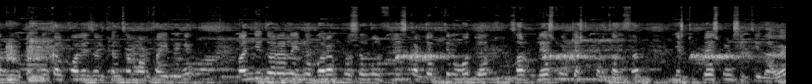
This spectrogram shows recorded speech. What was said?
ಒಂದು ಟೆಕ್ನಿಕಲ್ ಕಾಲೇಜಲ್ಲಿ ಕೆಲಸ ಮಾಡ್ತಾ ಇದ್ದೀನಿ. ಬಂದಿದ್ದವರೆಲ್ಲ ಇನ್ನೂ ಬರೋಕ್ಕೆ ಸರ್ ಫೀಸ್ ಕಟ್ಟೋಕ್ಕಿಂತ ಮೊದಲು ಸರ್ ಪ್ಲೇಸ್ಮೆಂಟ್ ಎಷ್ಟು ಕೊಡ್ತಾರೆ ಸರ್? ಎಷ್ಟು ಪ್ಲೇಸ್ಮೆಂಟ್ ಸಿಗ್ತಿದ್ದಾವೆ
